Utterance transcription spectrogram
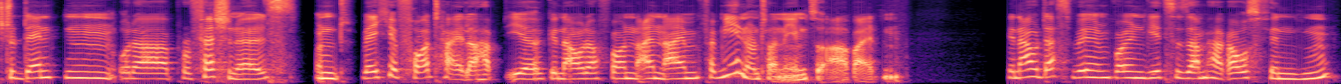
Studenten oder Professionals? Und welche Vorteile habt ihr genau davon, an einem Familienunternehmen zu arbeiten? Genau das wollen wir zusammen herausfinden.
